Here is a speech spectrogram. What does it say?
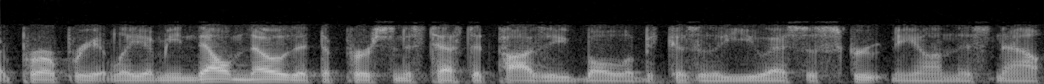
appropriately. I mean, they'll know that the person is tested positive Ebola because of the U.S.'s scrutiny on this now.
